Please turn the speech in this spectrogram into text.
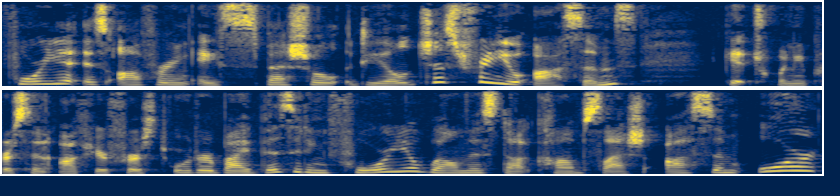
Foria is offering a special deal just for you awesomes. Get 20% off your first order by visiting foriawellness.com slash awesome or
